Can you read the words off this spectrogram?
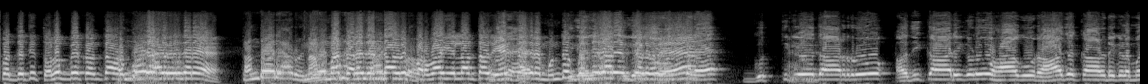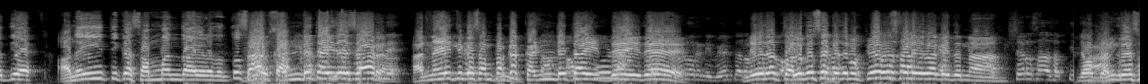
ಪದ್ಧತಿ ತೊಲಗಬೇಕು ಅಂತ ಅವ್ರು ಮುಂದೆ ಬಂದಿದ್ದಾರೆ. ನಮ್ಮ ತಲೆದಂಡ ಪರವಾಗಿಲ್ಲ ಅಂತ ಅವ್ರು ಹೇಳ್ತಾ ಇದ್ರೆ. ಮುಂದಕ್ಕೆ ಬಂದಿದ್ದಾರೆ ಅಂತ ಹೇಳಿದ್ರೆ ಗುತ್ತಿಗೆದಾರರು ಅಧಿಕಾರಿಗಳು ಹಾಗೂ ರಾಜಕಾರಣಿಗಳ ಮಧ್ಯೆ ಅನೈತಿಕ ಸಂಬಂಧ ಇರೋದಂತೂ ಸರ್. ಖಂಡಿತ ಇದೆ ಸರ್. ಅನೈತಿಕ ಸಂಪರ್ಕ ಖಂಡಿತ ಇದ್ದೇ ಇದೆ. ನೀವು ಇದನ್ನ ತೊಲಗಿಸಕ್ಕೆ ಇದನ್ನ ಉಪಯೋಗಿಸ್ಕೊಳ್ಳಿ ಇವಾಗ ಇದನ್ನ. ಕಾಂಗ್ರೆಸ್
